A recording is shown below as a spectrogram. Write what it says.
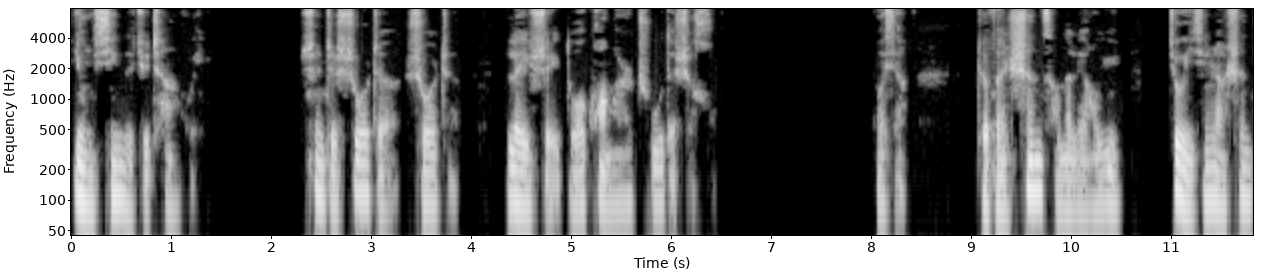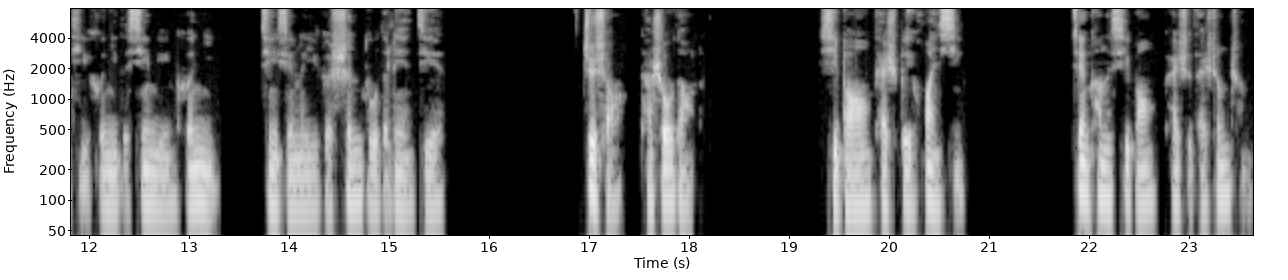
用心的去忏悔，甚至说着说着泪水夺眶而出的时候，我想这份深层的疗愈就已经让身体和你的心灵和你进行了一个深度的链接。至少他收到了，细胞开始被唤醒，健康的细胞开始在生成，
